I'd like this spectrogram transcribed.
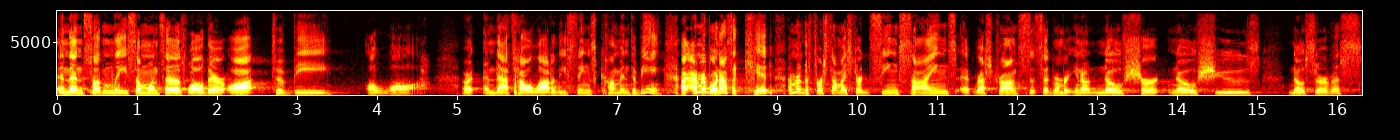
and then suddenly someone says, well, there ought to be a law. Right? And that's how a lot of these things come into being. I, I, remember when I was a kid, I remember the first time I started seeing signs at restaurants that said, remember, you know, no shirt, no shoes, no service.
